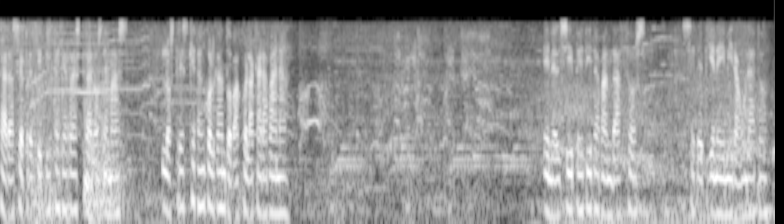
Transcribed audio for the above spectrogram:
Sara se precipita y arrastra a los demás. Los tres quedan colgando bajo la caravana. En el jeep Eddie da bandazos. Se detiene y mira a un lado.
